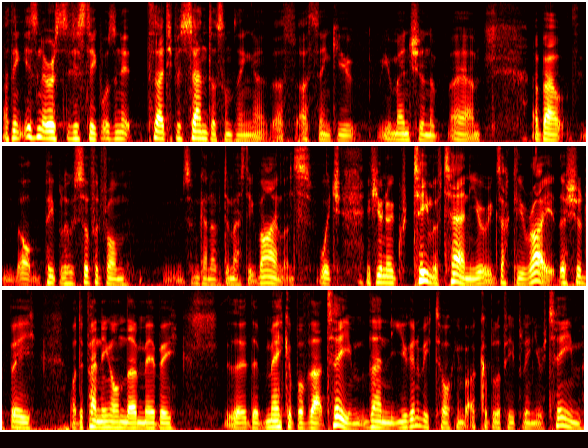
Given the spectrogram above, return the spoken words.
I think isn't there a statistic wasn't it 30% or something uh, I think you you mentioned um, about well, people who suffered from some kind of domestic violence which if you're in a team of 10 you're exactly right there should be or depending on the maybe the, the makeup of that team then you're going to be talking about a couple of people in your team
